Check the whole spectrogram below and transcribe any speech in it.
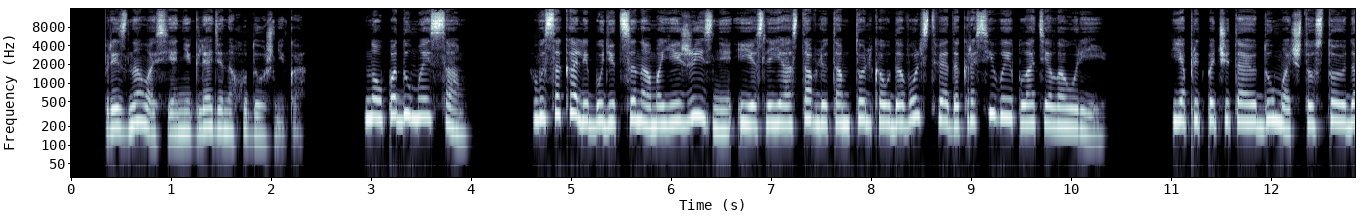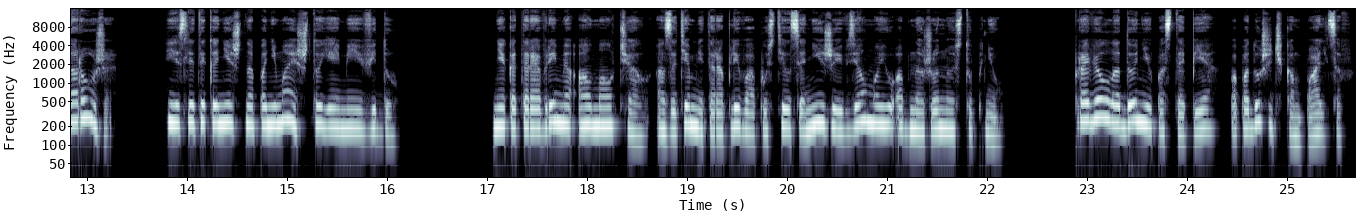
— призналась я, не глядя на художника. «Но подумай сам. Высока ли будет цена моей жизни, если я оставлю там только удовольствие да красивые платья Лаурии? Я предпочитаю думать, что стою дороже, если ты, конечно, понимаешь, что я имею в виду». Некоторое время Ал молчал, а затем неторопливо опустился ниже и взял мою обнаженную ступню. Провел ладонью по стопе, по подушечкам пальцев,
